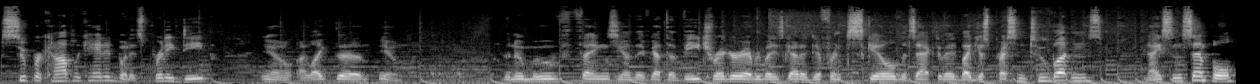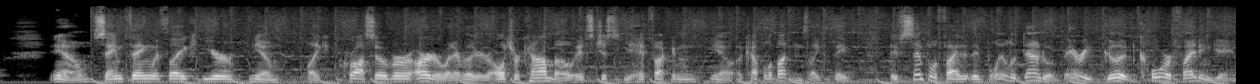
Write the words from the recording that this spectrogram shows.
super complicated, but it's pretty deep. You know, I like the, you know, the new move things. You know, they've got the V trigger. Everybody's got a different skill that's activated by just pressing two buttons. Nice and simple. You know, same thing with like your, you know, like crossover art or whatever, your ultra combo. It's just you hit fucking, you know, a couple of buttons. Like they they've simplified it. They've boiled it down to a very good core fighting game.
